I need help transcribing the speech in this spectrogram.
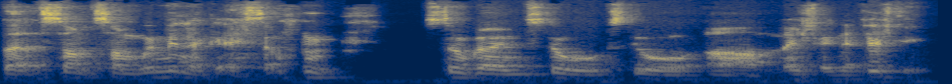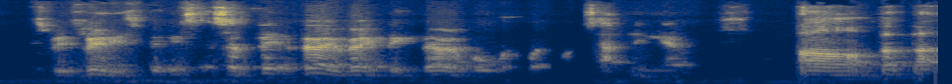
But some some women, okay, some still going, still still uh, menstruating at 50. It's, really it's, a very very big variable what's happening here. Uh, but but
